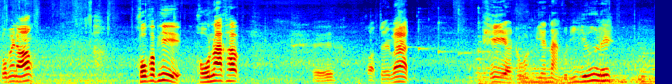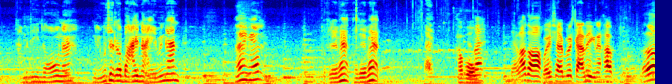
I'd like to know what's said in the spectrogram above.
กไหมน้อง ครบครับพี่ขอบคุณมากครับ เออขอบใจมาก พี่อะโดนเมียหนักกว่านี้เยอะเลยทำไม่ได้น้องนะ ไม่รู้จะระบายไหนเหมือนกันเฮ้ยเมียนขอบใจมาก ขอบใจมาก ครับผม ไปแดกแล้วต่อไว้ใช้บริการได้อีกนะครับ เออ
